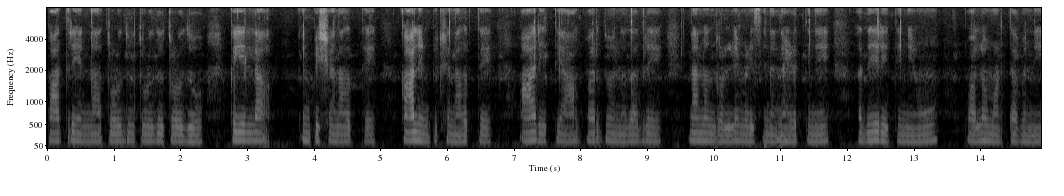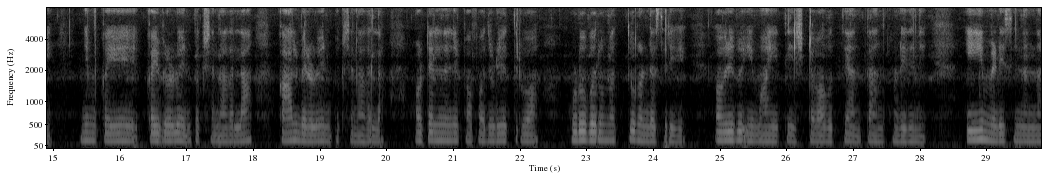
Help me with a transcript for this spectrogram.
ಪಾತ್ರೆಯನ್ನು ತೊಳೆದು ತೊಳೆದು ತೊಳೆದು ಕೈಯೆಲ್ಲ ಇನ್ಫೆಕ್ಷನ್ ಆಗುತ್ತೆ, ಕಾಲು ಇನ್ಫೆಕ್ಷನ್ ಆಗುತ್ತೆ. ಆ ರೀತಿ ಆಗಬಾರ್ದು ಅನ್ನೋದಾದರೆ ನಾನೊಂದು ಒಳ್ಳೆಯ ಮೆಡಿಸಿನನ್ನು ಹೇಳ್ತೀನಿ. ಅದೇ ರೀತಿ ನೀವು ಫಾಲೋ ಮಾಡ್ತಾ ಬನ್ನಿ. ನಿಮ್ಮ ಕೈ ಕೈ ಬೆರಳು ಇನ್ಫೆಕ್ಷನ್ ಆಗೋಲ್ಲ, ಕಾಲು ಬೆರಳು ಇನ್ಫೆಕ್ಷನ್ ಆಗೋಲ್ಲ. ಹೋಟೆಲ್ನಲ್ಲಿ ಪಾಪ ದುಡಿಯುತ್ತಿರುವ ಹುಡುಗರು ಮತ್ತು ಗಂಡಸರಿಗೆ ಅವರಿಗೂ ಈ ಮಾಹಿತಿ ಇಷ್ಟವಾಗುತ್ತೆ ಅಂತ ಅಂದ್ಕೊಂಡಿದ್ದೀನಿ. ಈ ಮೆಡಿಸಿನನ್ನು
